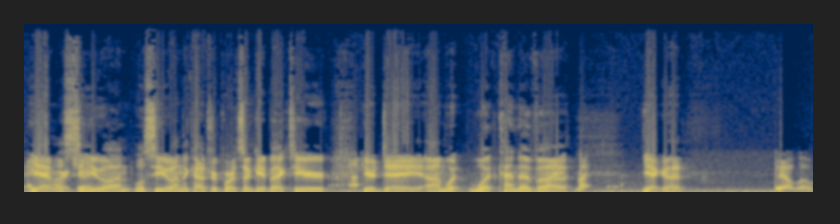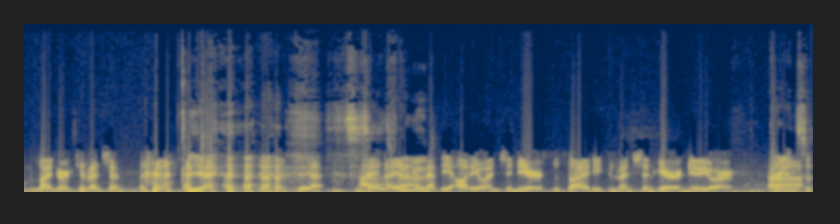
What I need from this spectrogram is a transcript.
thank yeah, you, we'll see you on we'll see you on the couch report. So get back to your your day. Um, what what kind of uh, My, my, yeah? Go ahead. Yeah, well, my nerd convention. Yeah. yeah. I, I, uh, at the Audio Engineer Society convention here in New York. grand, Uh,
